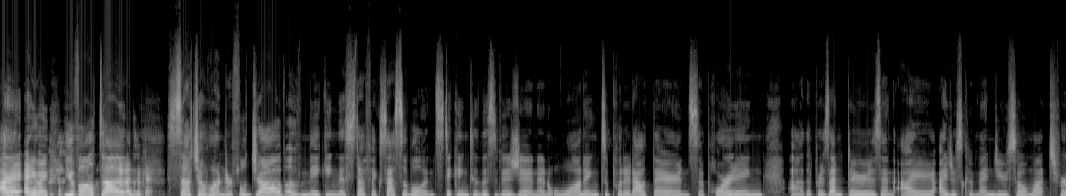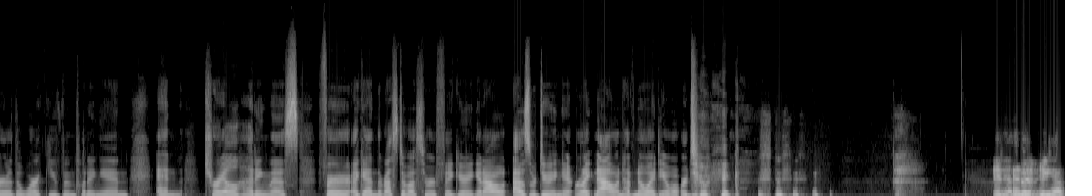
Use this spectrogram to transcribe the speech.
All right. Anyway, you've all done okay. such a wonderful job of making this stuff accessible and sticking to this vision and wanting to put it out there and supporting uh, the presenters. And I, I just commend you so much for the work you've been putting in and trailheading this for, again, the rest of us who are figuring it out as we're doing it right now and have no idea what we're doing. It has And been. we have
